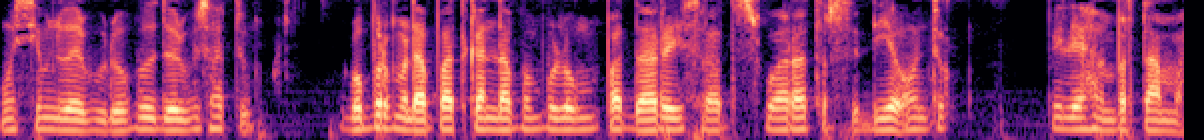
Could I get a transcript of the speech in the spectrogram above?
musim 2020-2021. Gobert mendapatkan 84 dari 100 suara tersedia untuk pilihan pertama.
